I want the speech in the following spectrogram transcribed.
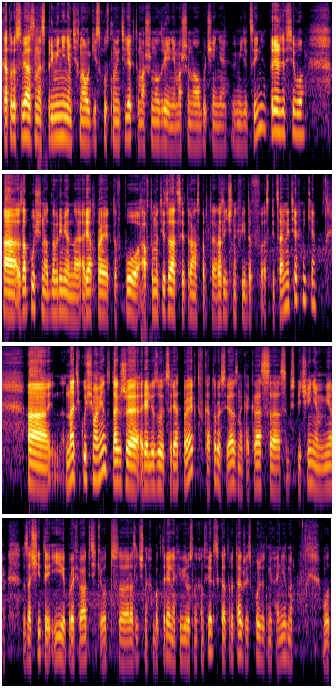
которые связаны с применением технологий искусственного интеллекта, машинного зрения, машинного обучения в медицине прежде всего. А, запущен одновременно ряд проектов по автоматизации транспорта различных видов специальной техники. А, на текущий момент также реализуется ряд проектов, которые связаны как раз с обеспечением мер защиты и профилактики от различных бактериальных и вирусных инфекций, которые также используют механизмы, вот,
